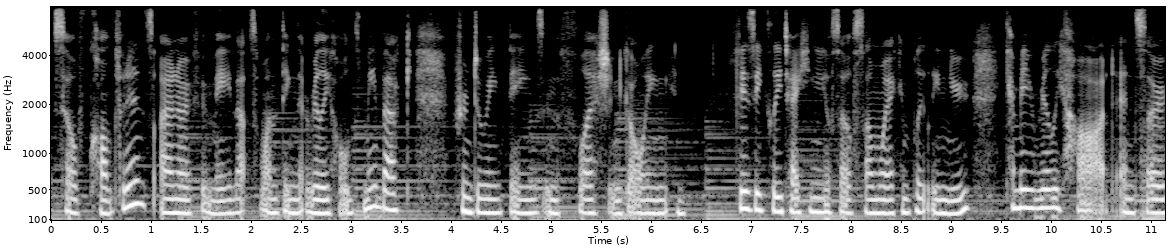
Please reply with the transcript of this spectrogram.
self confidence. I know for me, that's one thing that really holds me back from doing things in the flesh and going and physically taking yourself somewhere completely new can be really hard. And so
